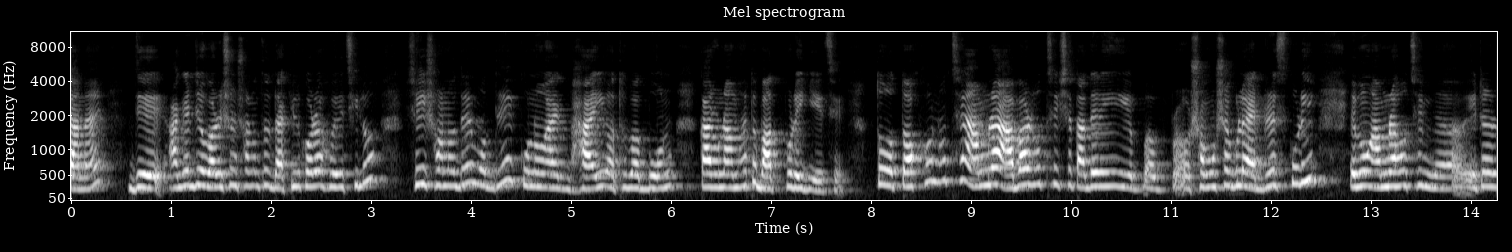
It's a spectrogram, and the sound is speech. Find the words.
জানায় যে আগের যে ওয়ারিশন সনদ দাখিল করা হয়েছিল, সেই সনদের মধ্যে কোনো এক ভাই অথবা বোন কারও নাম হয়তো বাদ পড়ে গিয়েছে। তো তখন হচ্ছে আমরা আবার হচ্ছে সে তাদের এই সমস্যাগুলো অ্যাড্রেস করি এবং আমরা হচ্ছে এটার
